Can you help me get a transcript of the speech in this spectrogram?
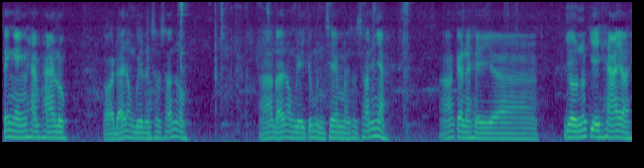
tới ngang 22 luôn rồi để đồng bia lên so sánh luôn. Đó, để đồng bia chú mình xem mà so sánh nha. Đó, cây này thì uh, vô nước dây hai rồi.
